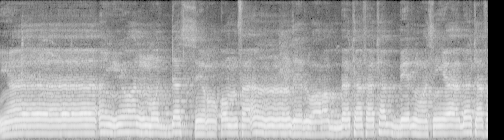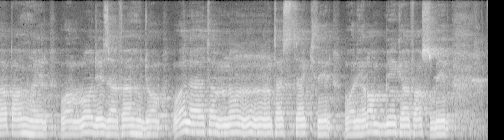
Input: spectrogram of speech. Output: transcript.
يا أيها المدثر قم فأنذر وربك فكبر وثيابك فطهر والرجز فاهجر ولا تمنن تستكثر ولربك فاصبر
